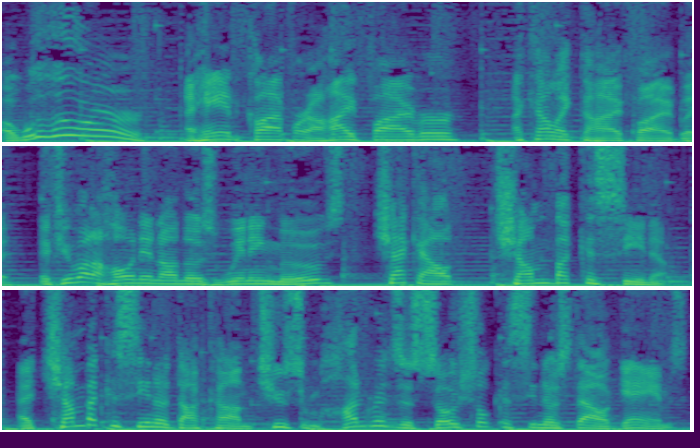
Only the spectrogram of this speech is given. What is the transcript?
A woohooer, a hand clapper, a high fiver. I kind of like the high five, but if you want to hone in on those winning moves, check out Chumba Casino. At chumbacasino.com, choose from hundreds of social casino style games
